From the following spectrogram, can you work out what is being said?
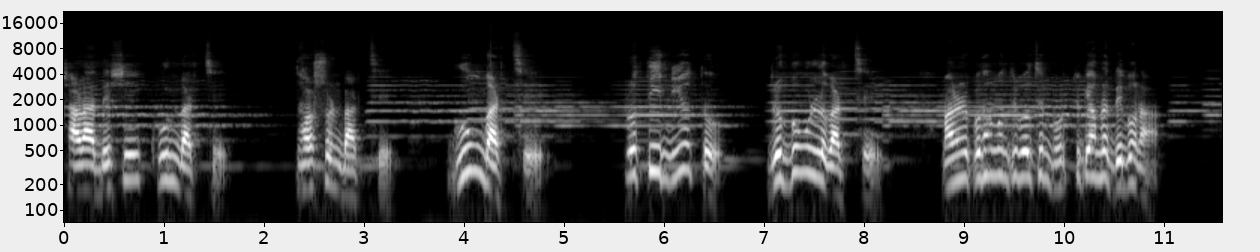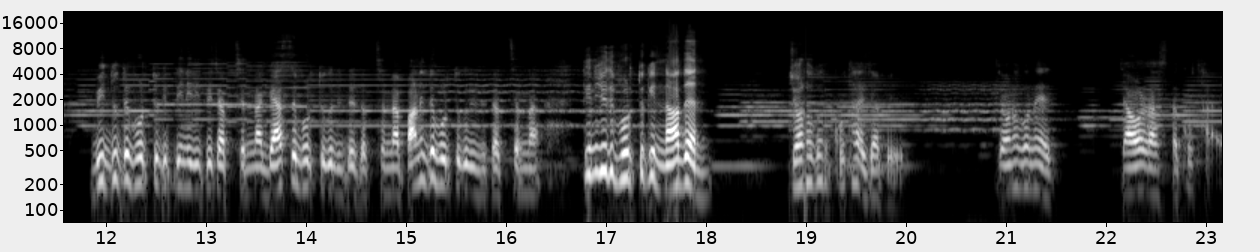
সারা দেশে খুন বাড়ছে, ধর্ষণ বাড়ছে, ঘুম বাড়ছে, প্রতিনিয়ত দ্রব্যমূল্য বাড়ছে। মাননীয় প্রধানমন্ত্রী বলছেন, ভর্তুকি আমরা দেব না। বিদ্যুতে ভর্তুকি তিনি দিতে চাচ্ছেন না, গ্যাসে ভর্তুকি দিতে চাচ্ছেন না, পানিতে ভর্তুকি দিতে চাচ্ছেন না। তিনি যদি ভর্তুকি না দেন, জনগণ কোথায় যাবে? জনগণের যাওয়ার রাস্তা কোথায়?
